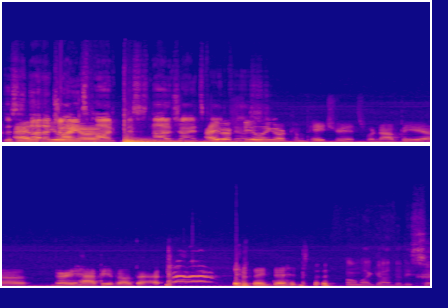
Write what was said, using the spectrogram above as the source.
this is have a not a, Giants our- pod. This is not a Giants. I have a feeling our compatriots would not be uh, very happy about that if they did. Oh my god, they'd be so.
